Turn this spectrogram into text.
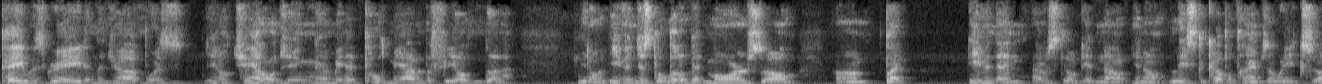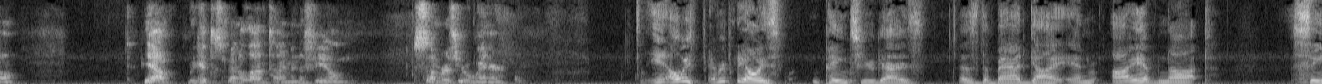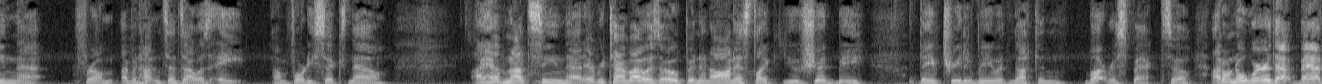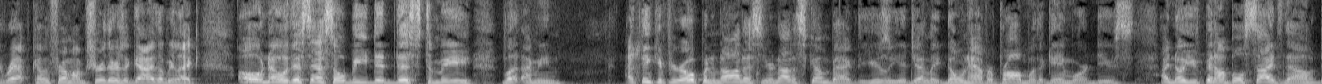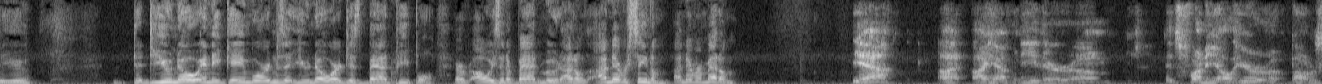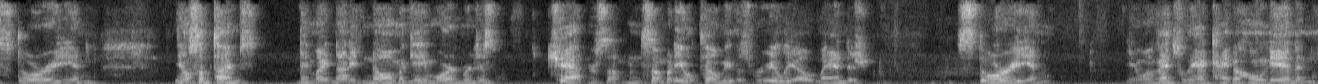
pay was great and the job was you know challenging. I mean, it pulled me out of the field, uh, you know, even just a little bit more. So, um, but even then, I was still getting out, you know, at least a couple times a week. So, yeah, we get to spend a lot of time in the field, summer through winter. You always, everybody always paints you guys as the bad guy, and I have not seen that from. I've been hunting since I was eight I'm 46 now. I have not seen that. Every time I was open and honest, like you should be, they've treated me with nothing but respect. So I don't know where that bad rap comes from. I'm sure there's a guy that'll be like, "Oh no, this SOB did this to me," but I mean, I think if you're open and honest and you're not a scumbag, usually you generally don't have a problem with a game warden. Do you? I know you've been on both sides now. Do you? Do you know any game wardens that you know are just bad people or always in a bad mood? I don't. I've never seen them. I never met them. Yeah, I I haven't either. Um, it's funny. I'll hear about a story, and you know sometimes they might not even know I'm a game warden. We're just chatting or something, and somebody will tell me this really outlandish story, and you know, eventually I kind of hone in and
